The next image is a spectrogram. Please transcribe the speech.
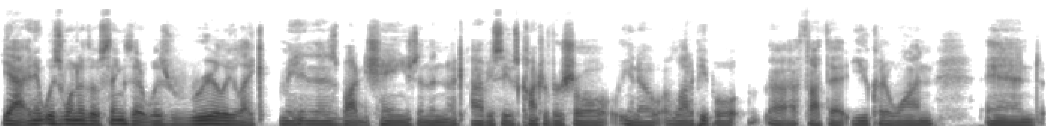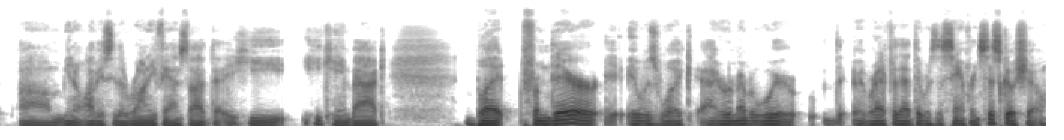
Yeah. And it was one of those things that it was really like, I mean, and then his body changed. And then obviously it was controversial. You know, a lot of people uh, thought that you could have won. And, um, you know, obviously the Ronnie fans thought that he, he came back. But from there, it was like I remember we were right after that. There was the San Francisco show,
